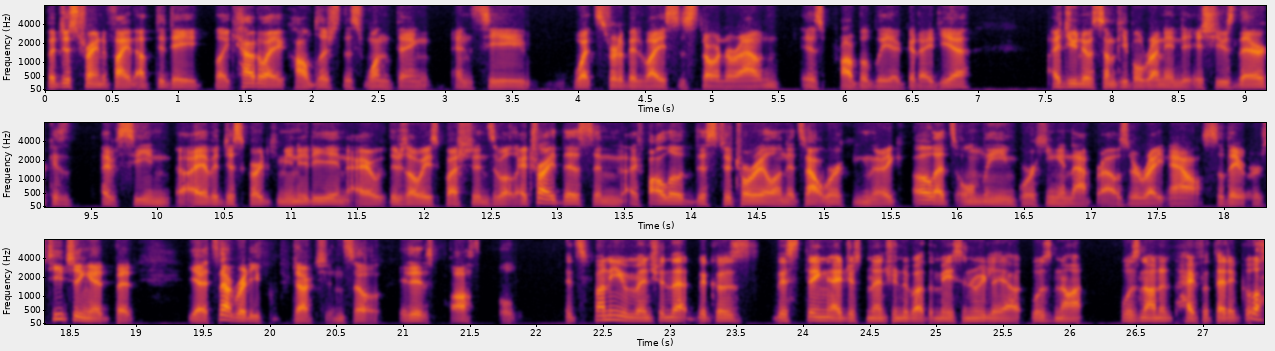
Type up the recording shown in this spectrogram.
But just trying to find up to date, like how do I accomplish this one thing and see what sort of advice is thrown around is probably a good idea. I do know some people run into issues there because I've seen I have a Discord community and I, there's always questions about I tried this and I followed this tutorial and it's not working. They're like, oh, that's only working in that browser right now. So they were teaching it, but yeah, it's not ready for production. So it is possible. It's funny you mentioned that because this thing I just mentioned about the masonry layout was not was not a hypothetical.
